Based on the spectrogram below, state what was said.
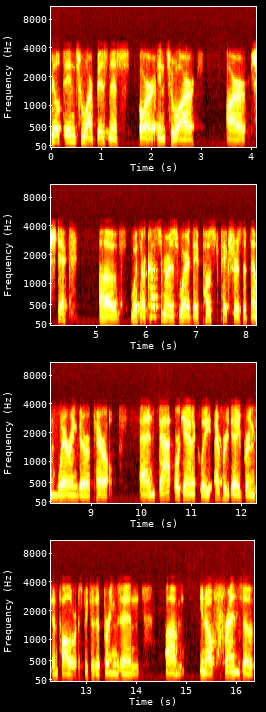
built into our business or into our our shtick of with our customers where they post pictures of them wearing their apparel. And that organically every day brings in followers because it brings in um, you know, friends of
